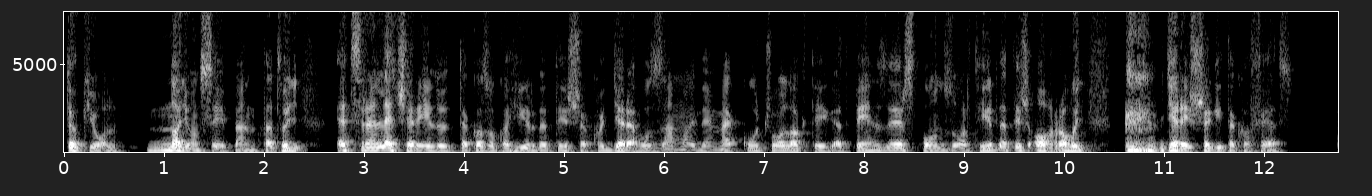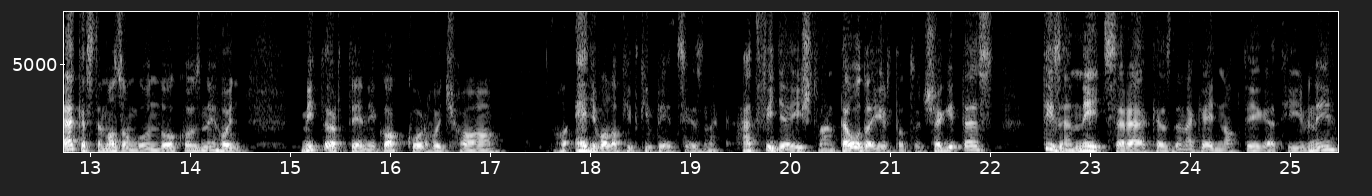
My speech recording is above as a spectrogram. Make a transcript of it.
tök jól, nagyon szépen. Tehát, hogy egyszerűen lecserélődtek azok a hirdetések, hogy gyere hozzám, majd én megkócsollak téged pénzért, szponzort hirdetés arra, hogy gyere és segítek, ha félsz. Elkezdtem azon gondolkozni, hogy mi történik akkor, hogyha ha egy valakit kipécéznek. Hát figyelj István, te odaírtad, hogy segítesz, 14-szer elkezdenek egy nap téged hívni,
